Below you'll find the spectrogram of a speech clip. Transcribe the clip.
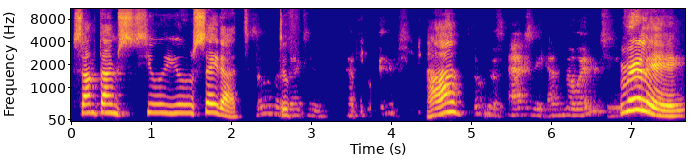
sometimes you, you say that, To- us actually have no energy. huh? Some of us actually have no energy. Really?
